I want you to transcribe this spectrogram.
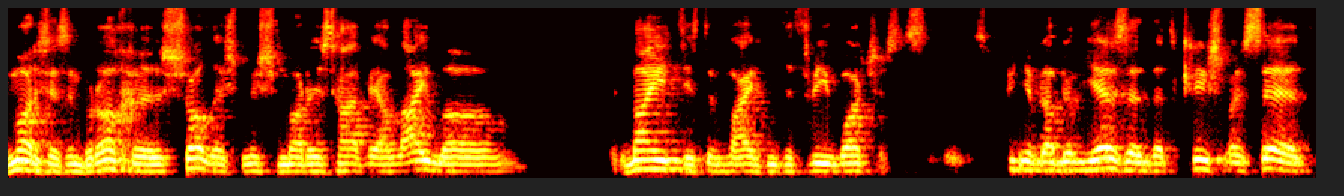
Gemara says in Baruch Sholish Mishmaris Have Alayla. The night is divided into three watches. It's the opinion of Rabbi Eliezer that Krias Shema said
